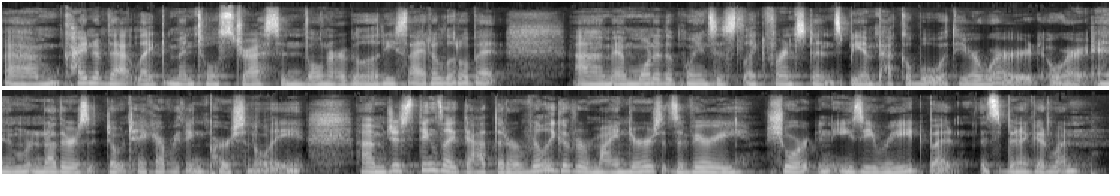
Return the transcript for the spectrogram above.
um, kind of that like mental stress and vulnerability side a little bit. Um, and one of the points is like, for instance, be impeccable with your word, or and another is don't take everything personally. Um, just things like that that are really good reminders. It's a very short and easy read, but it's been a good one.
